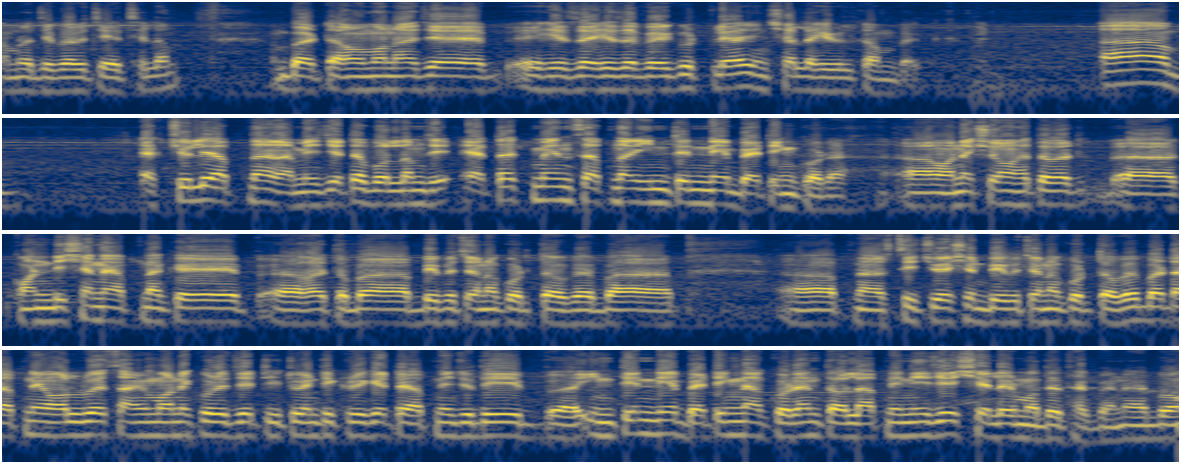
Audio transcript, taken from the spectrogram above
আমরা যেভাবে চেয়েছিলাম। বাট আমার মনে হয় যে he's he's a very good player ইনশাল্লাহ he will come back actually আপনার, আমি যেটা বললাম যে অ্যাটাক মেন্স আপনার ইন্টেন্ট নিয়ে ব্যাটিং করা। অনেক সময় হয়তো কন্ডিশনে আপনাকে হয়তো বা বিবেচনা করতে হবে বা আপনার সিচুয়েশন বিবেচনা করতে হবে। বাট আপনি অলওয়েজ আমি মনে করি যে টি টোয়েন্টি ক্রিকেটে আপনি যদি ইন্টেন্ট নিয়ে ব্যাটিং না করেন, তাহলে আপনি নিজেই শেলের মধ্যে থাকবেন। এবং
